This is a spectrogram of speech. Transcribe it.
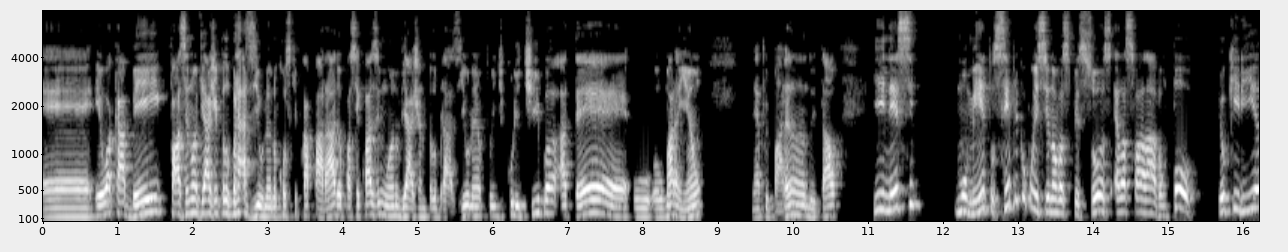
é, eu acabei fazendo uma viagem pelo Brasil, né? Não consegui ficar parado. Eu passei quase um ano viajando pelo Brasil, né? fui de Curitiba até o, o Maranhão, né? Fui parando e tal. E nesse momento, sempre que eu conhecia novas pessoas, elas falavam: pô, eu queria,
